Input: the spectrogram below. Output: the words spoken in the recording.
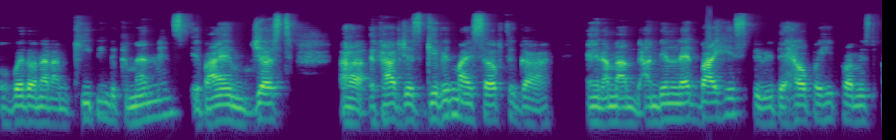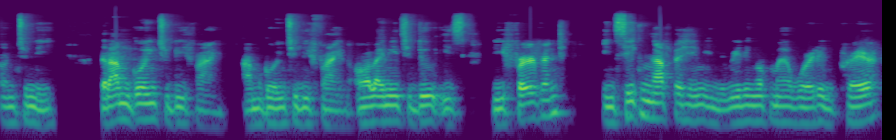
of whether or not I'm keeping the commandments. If I am just, uh, if I've just given myself to God and I'm, I'm, I'm being led by his spirit, the helper he promised unto me, that I'm going to be fine. I'm going to be fine. All I need to do is be fervent in seeking after Him in the reading of my word in prayer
